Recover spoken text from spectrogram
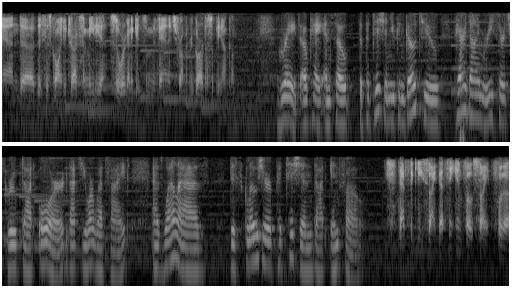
And uh, this is going to attract some media, so we're going to get some advantage from it, regardless of the outcome. Great. Okay. And so the petition, you can go to paradigmresearchgroup.org, that's your website, as well as disclosurepetition.info. That's the key site. That's the info site for the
